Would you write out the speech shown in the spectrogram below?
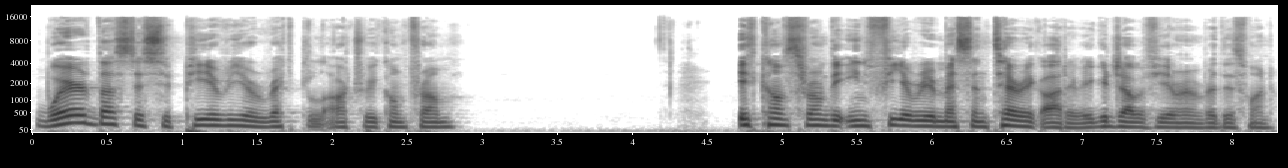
where does the superior rectal artery come from? It comes from the inferior mesenteric artery. Good job if you remember this one.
